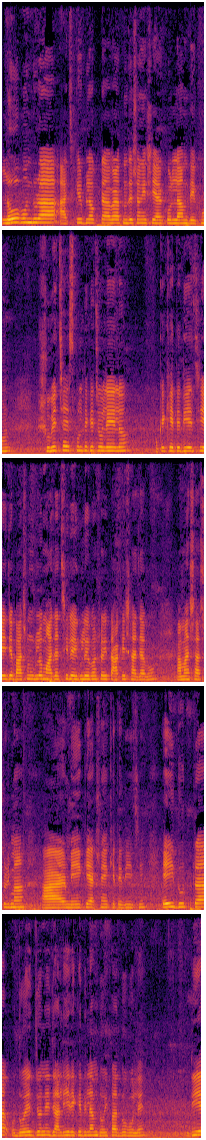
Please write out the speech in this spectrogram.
হ্যালো বন্ধুরা, আজকের ব্লগটা আবার আপনাদের সঙ্গে শেয়ার করলাম। দেখুন, শুভেচ্ছা স্কুল থেকে চলে এলো। ওকে খেতে দিয়েছি, এই যে বাসনগুলো মাজা ছিল, এগুলো এবার ওই তাকে সাজাবো। আমার শাশুড়ি মা আর মেয়েকে একসঙ্গে খেতে দিয়েছি। এই দুধটা দইয়ের জন্য জ্বালিয়ে রেখে দিলাম, দই পাতবো বলে। দিয়ে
